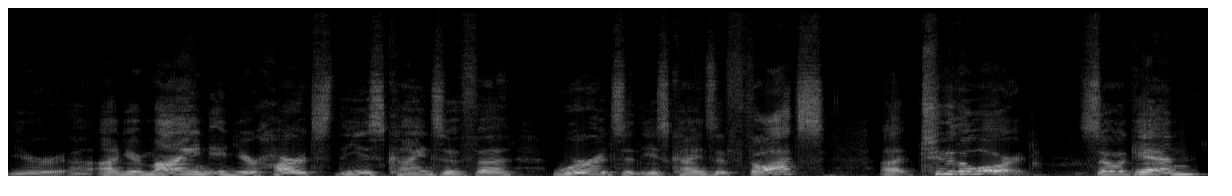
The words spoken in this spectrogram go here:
your uh, on your mind, in your hearts. These kinds of uh, words and these kinds of thoughts uh, to the Lord. So again,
